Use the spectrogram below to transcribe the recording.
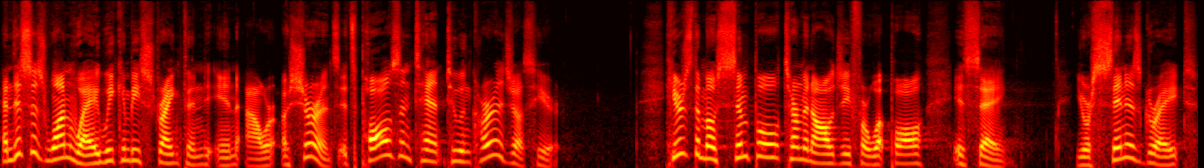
And this is one way we can be strengthened in our assurance. It's Paul's intent to encourage us here. Here's the most simple terminology for what Paul is saying Your sin is great,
